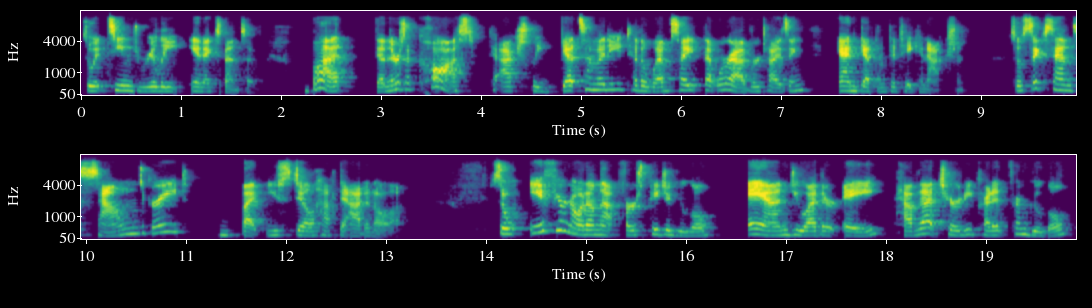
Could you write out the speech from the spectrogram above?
So it seems really inexpensive. But then there's a cost to actually get somebody to the website that we're advertising and get them to take an action. So six cents sounds great, but you still have to add it all up. So if you're not on that first page of Google and you either A, have that charity credit from Google,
